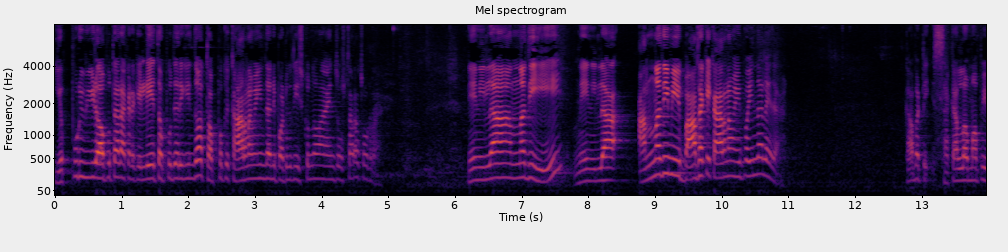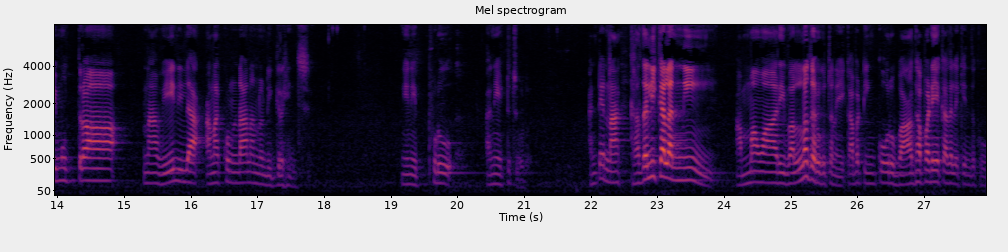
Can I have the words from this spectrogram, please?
ఎప్పుడు వీడు ఆపుతాడు అక్కడికి వెళ్ళే తప్పు జరిగిందో ఆ తప్పుకి కారణమైందని పట్టుకు తీసుకుందాం అని ఆయన చూస్తారా? చూడరా. నేను ఇలా అన్నది నేను ఇలా అన్నది మీ బాధకి కారణమైపోయిందా లేదా? కాబట్టి సకలమపి ముద్ర నా వేలిలా అనకుండా నన్ను నిగ్రహించు. నేను ఎప్పుడు అనేట్టు చూడు. అంటే నా కదలికలన్నీ అమ్మవారి వల్ల జరుగుతున్నాయి. కాబట్టి ఇంకోరు బాధపడే కదలికెందుకు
